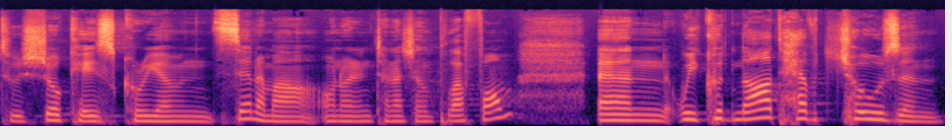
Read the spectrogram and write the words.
to showcase Korean cinema on an international platform, and we could not have chosen,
